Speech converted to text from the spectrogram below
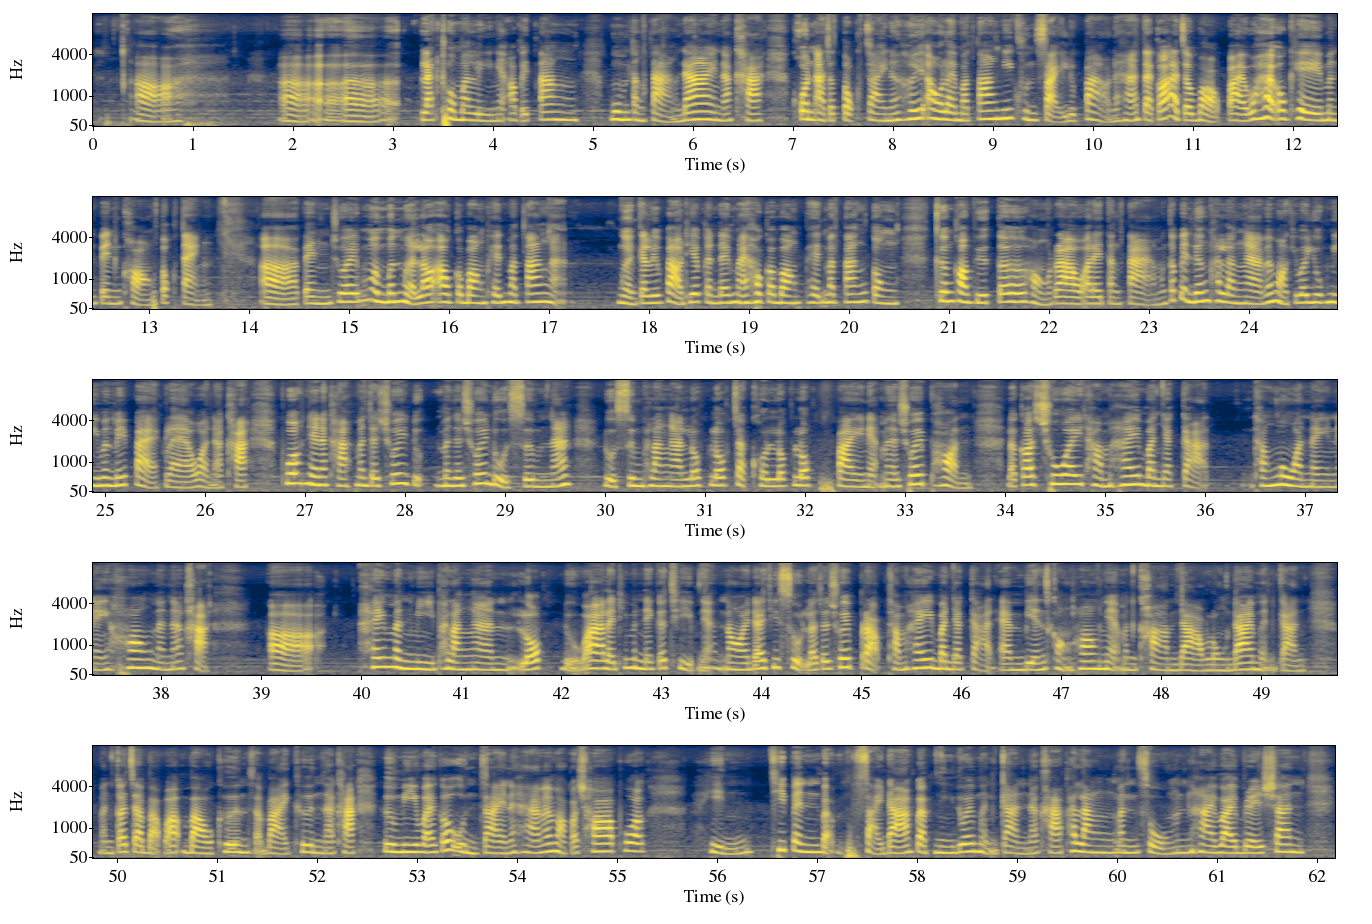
อ่า black tourmaline เนี่ยเอาไปตั้งมุมต่างๆได้นะคะ คนอาจจะตกใจนะเฮ้ยเอาอะไรมาตั้งนี่คุณใส่หรือเปล่านะคะแต่ก็อาจจะบอกไปว่าโอเคมันเป็นของตกแต่งเป็นช่วยเหมือนมันเหมือนเราเอากระบองเพชรมาตั้งอะ่ะ เหมือนกันหรือเปล่าเทียบกันได้ไหมเอากระบองเพชรมาตั้งตรงเครื่องคอมพิวเตอร์ของเราอะไรต่างๆ มันก็เป็นเรื่องพลังงานแม่หมอคิดว่ายุคนี้มันไม่แปลกแล้วอะนะคะ พวกเนี้ยนะคะมันจะช่วยมันจะช่วยดูดซึมนะ ดูดซึมพลังงานลบๆ จากคนลบๆไปเนี่ยมันจะช่วยผ่อน แล้วก็ช่วยทำให้บรรยากาศทั้งมวลในในห้องนั้นนะคะ ให้มันมีพลังงานลบ หรือว่าอะไรที่มันนกาทีฟเนี่ยน้อยได้ที่สุด แล้วจะช่วยปรับทำให้บรรยากาศแอมเบียนซ์ของห้องเนี่ยมันคามดาวลงได้เหมือนกัน มันก็จะแบบว่าเบาขึ้นสบายขึ้นนะคะ คือมีไว้ก็อุ่นใจนะคะแม่หมอก็ชอบพวก หินที่เป็นแบบสายดาร์กแบบนี้ด้วยเหมือนกันนะคะ พลังมันสูงมัน high vibration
